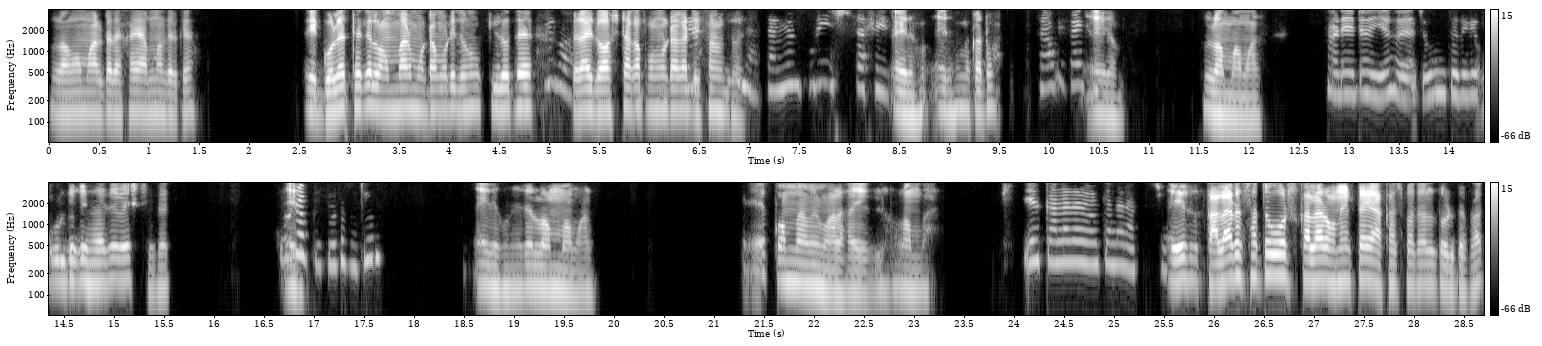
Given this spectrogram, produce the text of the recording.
লম্বা মালটা দেখাই আপনাদেরকে। এই গোলের থেকে লম্বার মোটামুটি ধরুন কিলোতে প্রায় দশ টাকা পনেরো টাকা ডিফারেন্স হয়। এইরকম কাটো। এইরকম লম্বা মাল। আরে এটা ইয়ে হয়ে আছে উল্টো দিকে। উল্টো দিকে হয়ে যাবে বেশ ঠিক আছে। এই- দেখুন এটা লম্বা মাল। এ কম দামের মাল হয় এগুলো লম্বা। এর কালার আর ওর কালারের কালারের সাথে ওর কালার অনেকটাই আকাশ পাতাল তড়িতফাত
